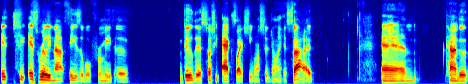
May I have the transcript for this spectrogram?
it she, it's really not feasible for me to do this. So she acts like she wants to join his side, and kind of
